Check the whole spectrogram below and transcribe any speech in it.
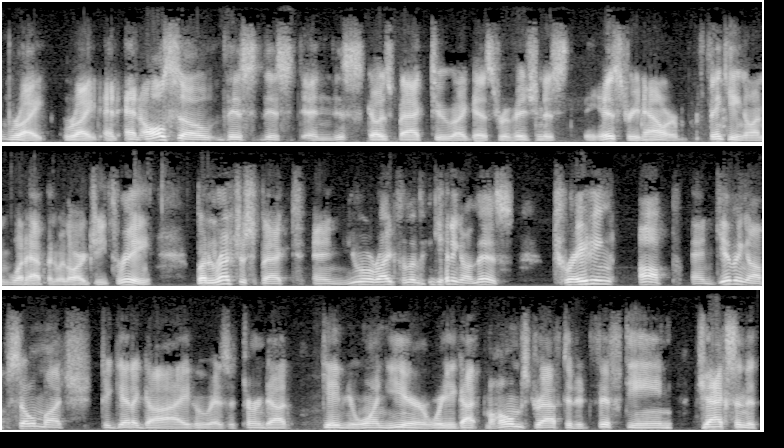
Right, right, and and also this this and this goes back to I guess revisionist history now or thinking on what happened with RG three, but in retrospect, and you were right from the beginning on this, trading up and giving up so much to get a guy who, as it turned out, gave you one year where you got Mahomes drafted at fifteen, Jackson at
